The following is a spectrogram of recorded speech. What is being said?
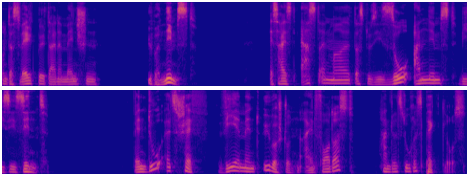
und das Weltbild deiner Menschen übernimmst. Es heißt erst einmal, dass du sie so annimmst, wie sie sind. Wenn du als Chef vehement Überstunden einforderst, handelst du respektlos.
